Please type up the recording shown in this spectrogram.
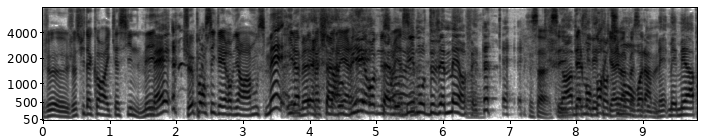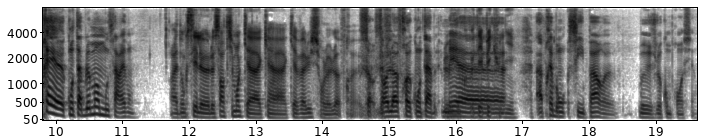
je, je suis d'accord avec Yacine, mais, Mais- je pensais qu'il allait revenir vers Mousse, mais il a fait machine arrière, il oublié, est revenu sur Yacine. mon deuxième mai, en fait. C'est ça, c'est mais tellement fort qu'il arrive à placer voilà. mais- Mais, mais, mais après, euh, comptablement, Mousse a raison. Ouais, donc c'est le, le sentiment qui a, qui, a, qui a valu sur l'offre. Sur, l'offre comptable. le- mais le côté euh, pécunier. Après, bon, s'il part, euh, je le comprends aussi. hein.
